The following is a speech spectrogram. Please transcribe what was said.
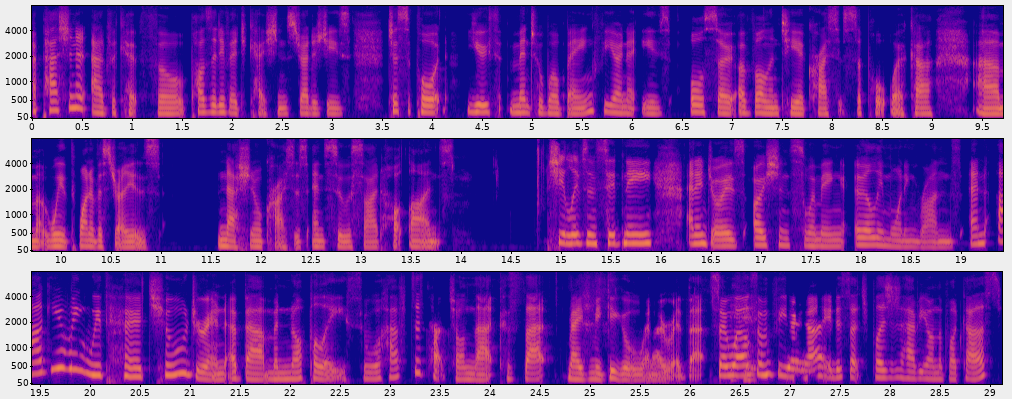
a passionate advocate for positive education strategies to support youth mental well-being. Fiona is also a volunteer crisis support worker um, with one of Australia's national crisis and suicide hotlines. She lives in Sydney and enjoys ocean swimming, early morning runs, and arguing with her children about Monopoly. So we'll have to touch on that because that made me giggle when I read that. So welcome, Fiona. It is such a pleasure to have you on the podcast.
